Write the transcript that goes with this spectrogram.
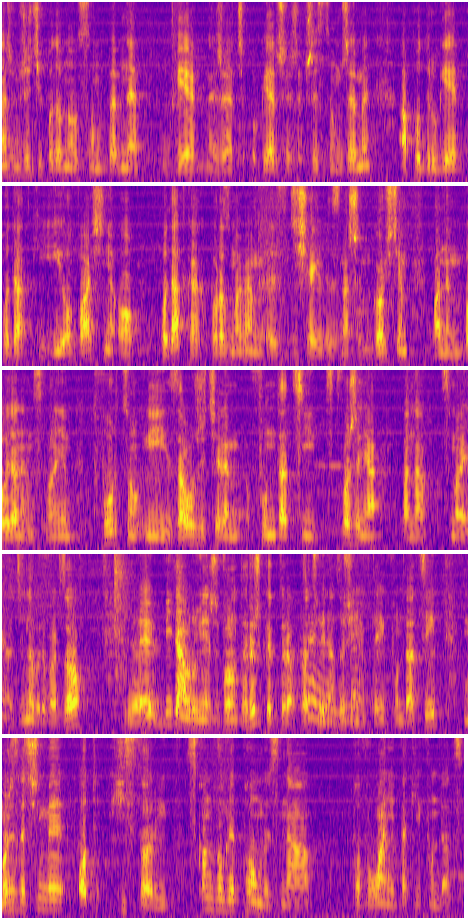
naszym życiu podobno są pewne dwie rzeczy. Po pierwsze, że wszyscy umrzemy, a po drugie podatki. I o właśnie o podatkach porozmawiam z, dzisiaj z naszym gościem, panem Bogdanem Smoleniem, twórcą i założycielem Fundacji Stworzenia Pana Smolenia. Dzień dobry bardzo. Dobry. E, Witam również wolontariuszkę, która pracuje na co dobry. dzień w tej fundacji. Może zacznijmy od historii. Skąd w ogóle pomysł na powołanie takiej fundacji?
